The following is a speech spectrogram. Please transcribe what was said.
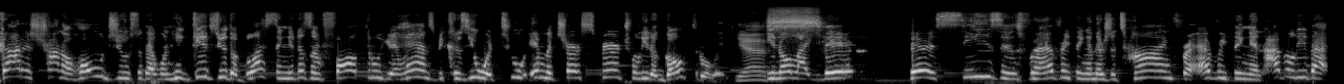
God is trying to hold you so that when He gives you the blessing, it doesn't fall through your hands because you were too immature spiritually to go through it. yes. You know, like there, there is seasons for everything and there's a time for everything. And I believe that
